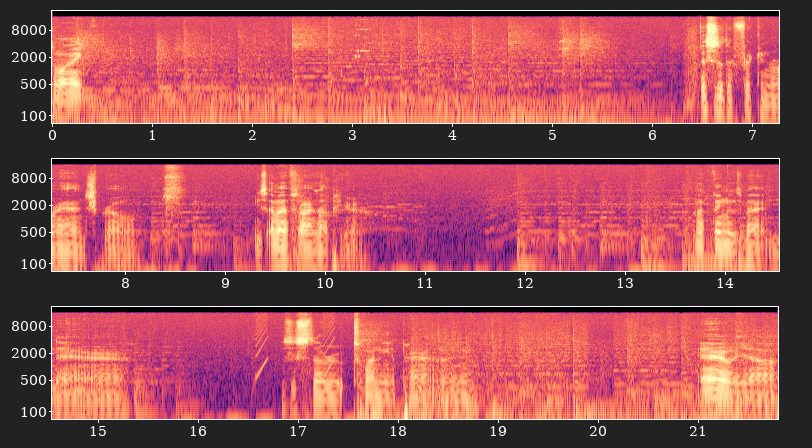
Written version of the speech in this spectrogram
So like This is the freaking ranch, bro. These MFRs up here. Nothing is back there. This is still Route 20 apparently. There we go.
